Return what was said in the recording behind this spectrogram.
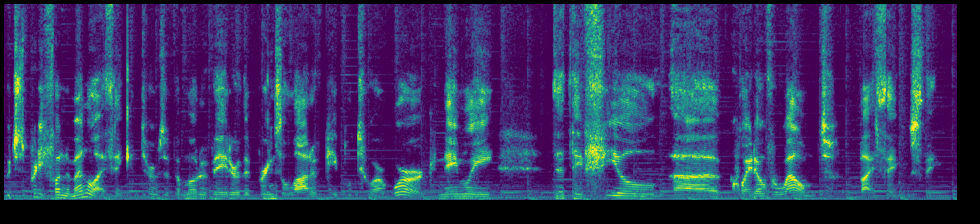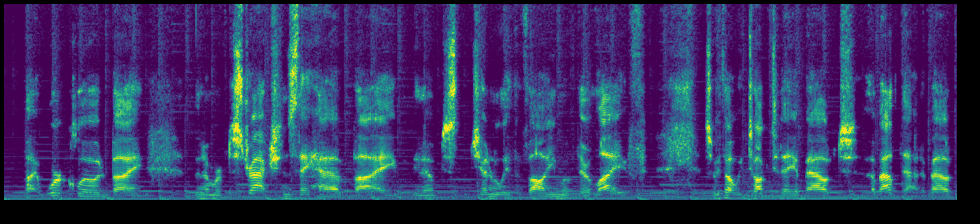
which is pretty fundamental, I think, in terms of a motivator that brings a lot of people to our work, namely that they feel uh, quite overwhelmed by things, they, by workload, by the number of distractions they have by you know just generally the volume of their life. So we thought we'd talk today about about that about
